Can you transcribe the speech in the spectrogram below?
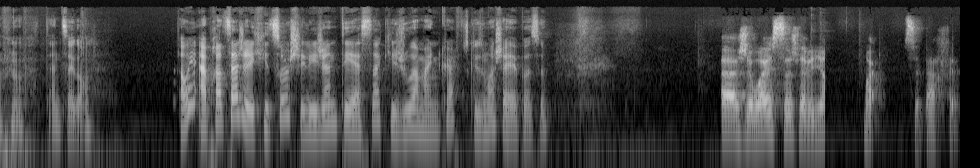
attends une seconde. Ah oui, apprentissage de l'écriture chez les jeunes TSA qui jouent à Minecraft. Excuse-moi, je savais pas ça. Euh, je, ouais, ça, je l'avais mis en... Ouais, c'est parfait.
